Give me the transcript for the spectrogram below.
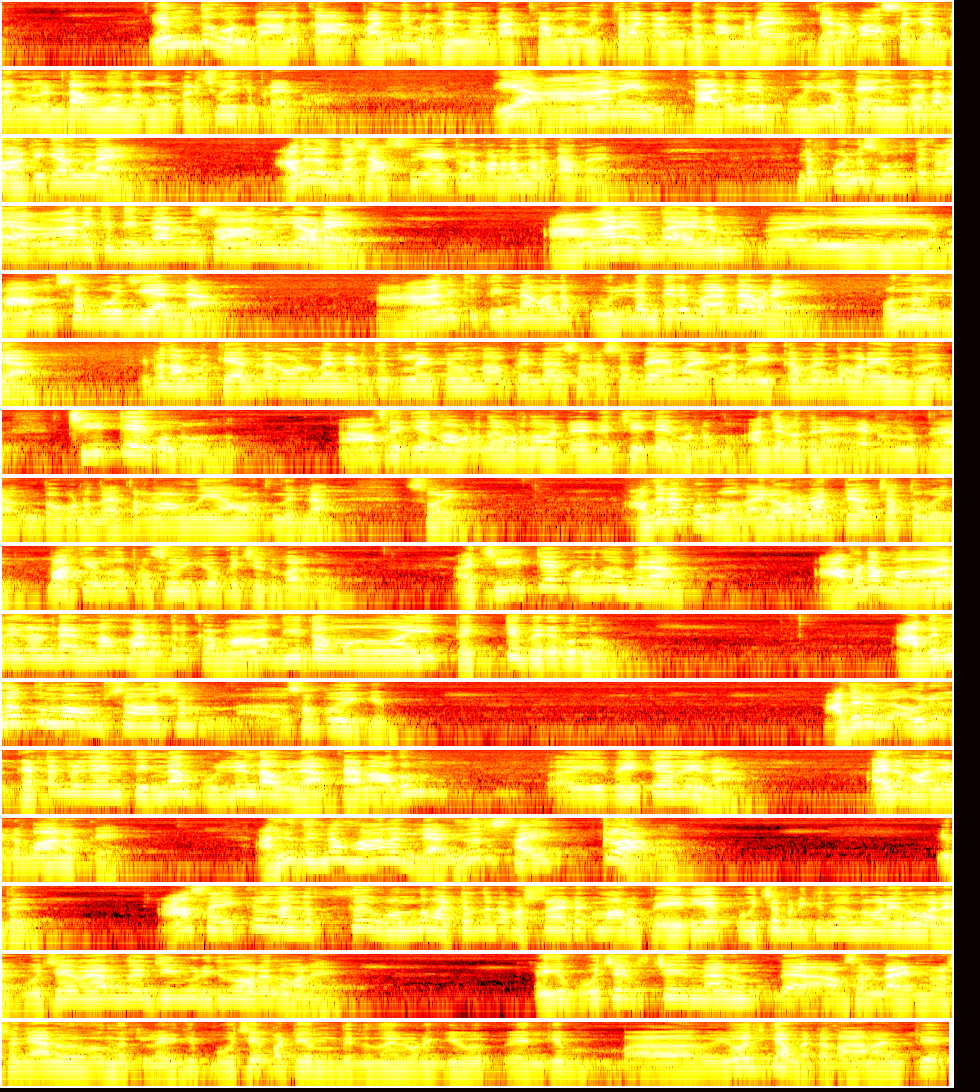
എന്തുകൊണ്ടാണ് വന്യമൃഗങ്ങളുടെ അക്രമം ഇത്ര കണ്ട് നമ്മുടെ ജനവാസ കേന്ദ്രങ്ങളിൽ ഉണ്ടാവുന്നത് എന്നുള്ളത് പരിശോധിക്കപ്പെടേണ്ടതാണ് ഈ ആനയും കടുവയും പുലിയും ഒക്കെ എന്തുകൊണ്ടാണ് നാട്ടിൽ ഇറങ്ങണേ അതിലെന്താ ശാസ്ത്രീയമായിട്ടുള്ള പഠനം നടക്കാത്തേ? എന്റെ പൊന്നു സുഹൃത്തുക്കളെ ആനയ്ക്ക് തിന്നാനൊരു സാധനമില്ല അവിടെ. ആന എന്തായാലും ഈ മാംസഭോജിയല്ല. ആനയ്ക്ക് തിന്നാൻ വല്ല പുല്ലെന്തേലും വേണ്ട അവിടെ? ഒന്നുമില്ല. ഇപ്പം നമ്മൾ കേന്ദ്ര ഗവൺമെന്റ് എടുത്തിട്ടുള്ള ഏറ്റവും പിന്നെ ശ്രദ്ധേയമായിട്ടുള്ള നീക്കം എന്ന് പറയുന്നത് ചീറ്റയെ കൊണ്ടുവന്നു. ആഫ്രിക്കയിൽ നിന്ന് അവിടുന്ന് ഇവിടുന്ന് മറ്റേ ചീറ്റയെ കൊണ്ടുവന്നു. അഞ്ചെണ്ണത്തിനെ എട്ടെണ്ണത്തിനെ എന്തോ കൊണ്ടുവന്നു. എത്ര എണ്ണമാണെന്ന് ഞാൻ ഓർക്കുന്നില്ല. സോറി അതിനെ കൊണ്ടുവന്നു. അതിൽ ഒരെണ്ണം ഒറ്റ ചത്തുപോയി. ബാക്കിയുള്ളത് പ്രസവിക്കുകയൊക്കെ ചെയ്തു പലതും. ആ ചീറ്റയെ കൊണ്ടുവന്നത് എന്തിനാ? അവിടെ മാനുകളുടെ എണ്ണം വനത്തിൽ ക്രമാതീതമായി പെറ്റുപെരുകുന്നു അതുങ്ങൾക്കും വംശനാശം സംഭവിക്കും. അതിന് ഒരു ഘട്ടം കഴിഞ്ഞ് അതിന് തിന്നാൻ പുല്ലുണ്ടാവില്ല. കാരണം അതും ഈ വെജിറ്റേറിയനാ അതിന്റെ ഭാഗമായിട്ട് മാനൊക്കെ. അതിന് തിന്നാൻ സാധനമില്ല. ഇതൊരു സൈക്കിളാണ് ഇത്. ആ സൈക്കിളിനകത്ത് ഒന്ന് മറ്റൊന്നിന്റെ പ്രശ്നമായിട്ടൊക്കെ മാറും. ഇപ്പോൾ എലിയെ പൂച്ച പിടിക്കുന്നു എന്ന് പറയുന്ന പോലെ പൂച്ചയെ വേറെ എന്തെങ്കിലും ജീവി പിടിക്കുന്നു പറയുന്ന പോലെ. എനിക്ക് പൂച്ച ഇറച്ചി തിന്നാനും അവസരം ഉണ്ടായിട്ടുണ്ട്. പക്ഷേ ഞാനത് തിന്നിട്ടില്ല. എനിക്ക് പൂച്ചയെ പട്ടിയൊന്നും തിന്നുന്നതിനോട് എനിക്ക് എനിക്ക് യോജിക്കാൻ പറ്റാത്ത കാരണം എനിക്ക്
